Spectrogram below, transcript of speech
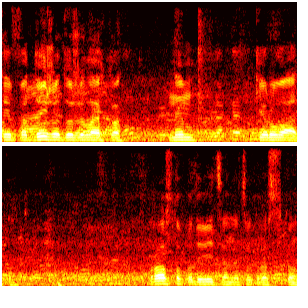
типу дуже-дуже легко ним керувати. Просто подивіться на цю красоту.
